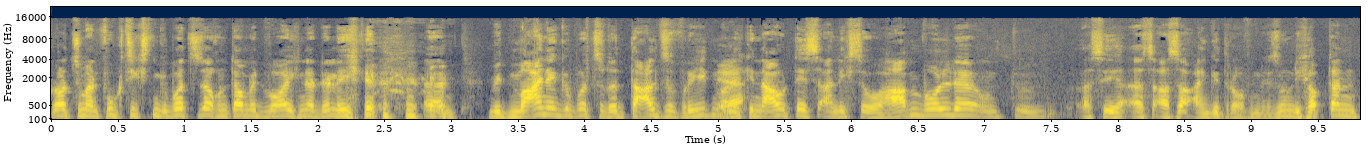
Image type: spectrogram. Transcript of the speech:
gerade zu meinem 50. Geburtstag und damit war ich natürlich ähm, mit meinem Geburtstag total zufrieden, weil Ja. ich genau das eigentlich so haben wollte und äh, als, also eingetroffen ist. Und ich habe dann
